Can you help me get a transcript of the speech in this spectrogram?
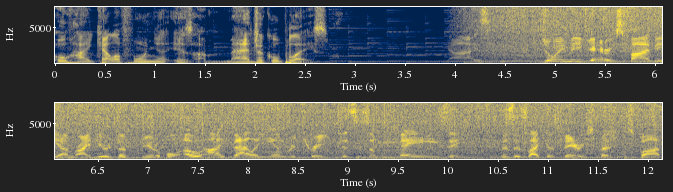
Ojai, California is a magical place. Guys, join me, Gary Spivey. I'm right here at the beautiful Ojai Valley Inn Retreat. This is amazing. This is like a very special spot.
